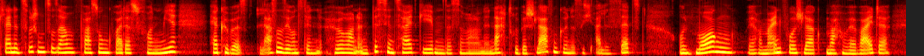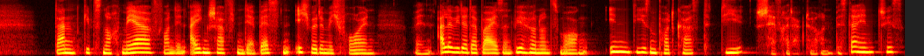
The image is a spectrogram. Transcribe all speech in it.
Kleine Zwischenzusammenfassung war das von mir. Herr Küppers, lassen Sie uns den Hörern ein bisschen Zeit geben, dass sie mal eine Nacht drüber schlafen können, dass sich alles setzt. Und morgen wäre mein Vorschlag, machen wir weiter. Dann gibt's noch mehr von den Eigenschaften der Besten. Ich würde mich freuen, wenn alle wieder dabei sind. Wir hören uns morgen in diesem Podcast, die Chefredakteurin. Bis dahin, tschüss.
